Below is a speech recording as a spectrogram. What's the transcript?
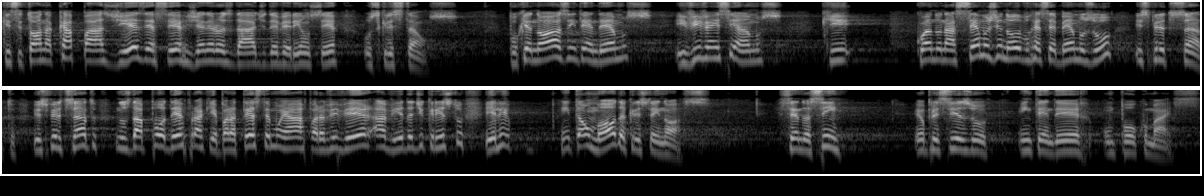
que se torna capaz de exercer generosidade deveriam ser os cristãos. Porque nós entendemos e vivenciamos que quando nascemos de novo recebemos o Espírito Santo. E o Espírito Santo nos dá poder para quê? Para testemunhar, para viver a vida de Cristo. E ele então molda Cristo em nós. Sendo assim, eu preciso entender um pouco mais.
